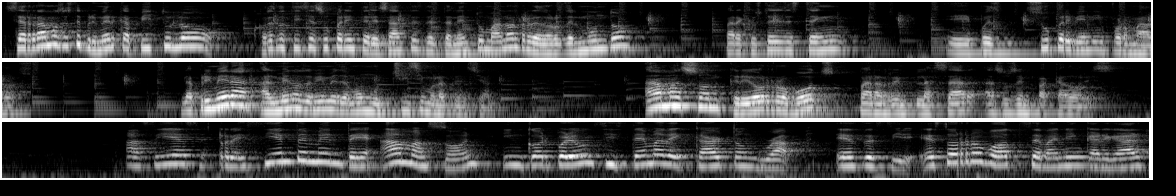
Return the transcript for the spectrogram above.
Cerramos este primer capítulo con tres noticias súper interesantes del talento humano alrededor del mundo para que ustedes estén eh, pues súper bien informados. La primera, al menos a mí me llamó muchísimo la atención. Amazon creó robots para reemplazar a sus empacadores. Así es, recientemente Amazon incorporó un sistema de carton wrap, es decir, estos robots se van a encargar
